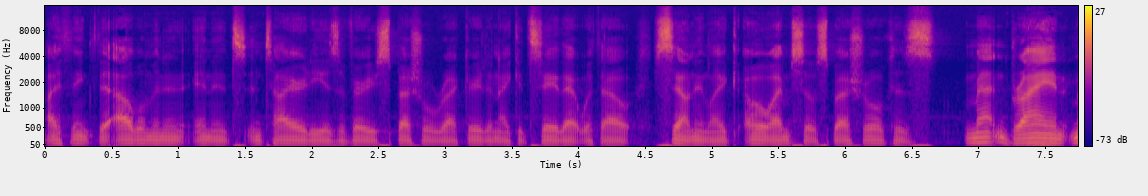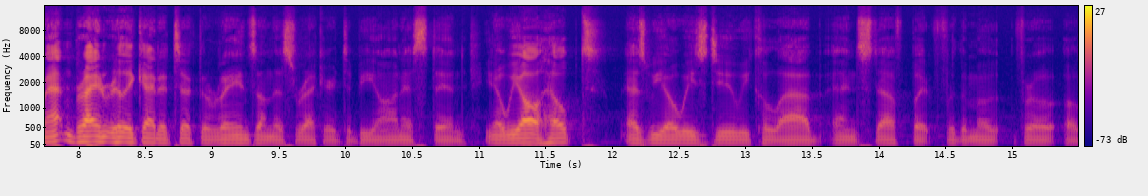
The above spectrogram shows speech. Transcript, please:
I think the album in, in its entirety is a very special record, and I could say that without sounding like oh I'm so special because Matt and Brian, Matt and Brian really kind of took the reins on this record, to be honest. And you know, we all helped as we always do. We collab and stuff, but for the mo- for a, a,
